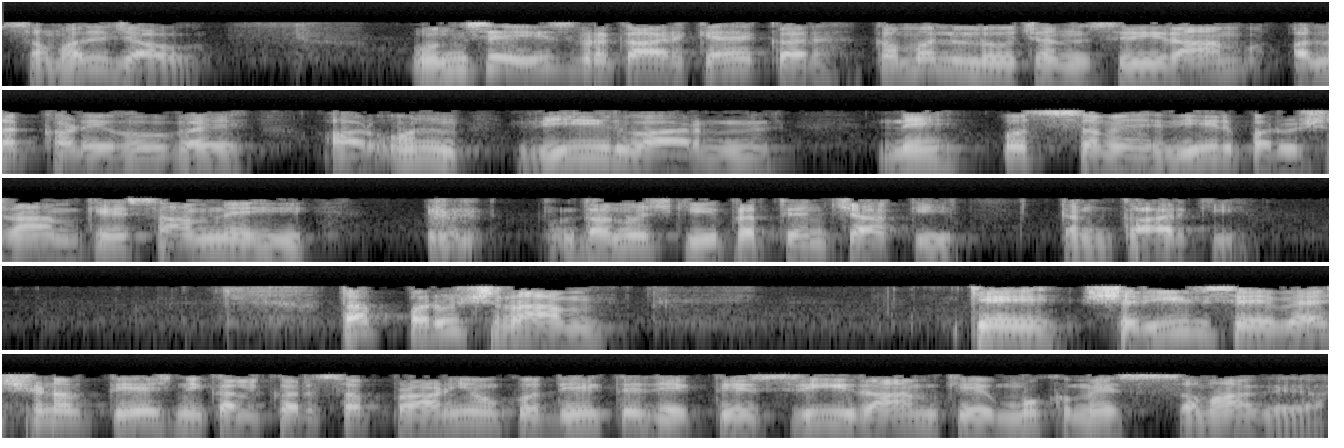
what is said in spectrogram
संभल जाओ। उनसे इस प्रकार कहकर कमल लोचन श्री राम अलग खड़े हो गए और उन वीरवार ने उस समय वीर परशुराम के सामने ही धनुष की प्रत्यंचा की, टंकार की। तब परशुराम के शरीर से वैष्णव तेज निकलकर सब प्राणियों को देखते देखते श्री राम के मुख में समा गया।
